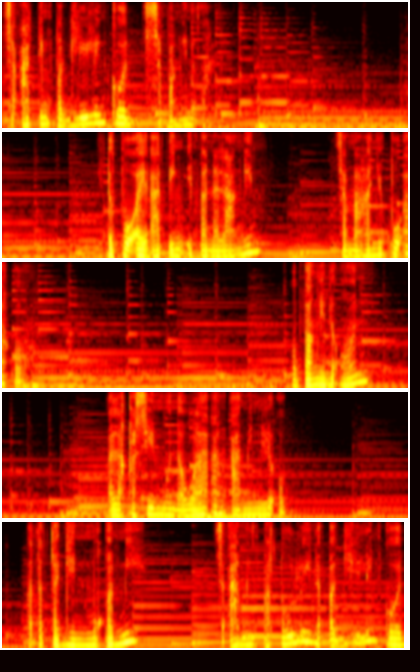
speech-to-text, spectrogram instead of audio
sa ating paglilingkod sa Panginoon. Ito po ay ating ipanalangin. Samahan niyo po ako. O Panginoon, palakasin mo nawa ang aming loob. Patatagin mo kami sa aming patuloy na paglilingkod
